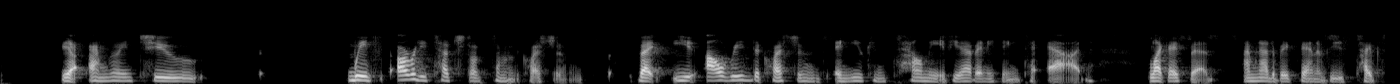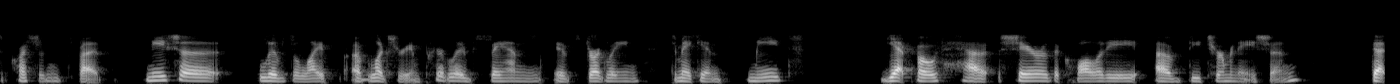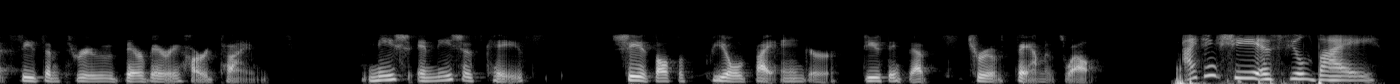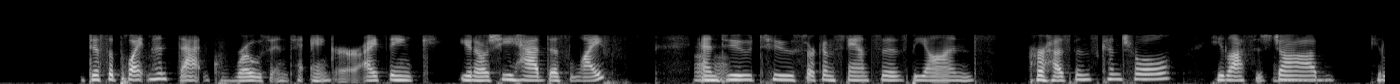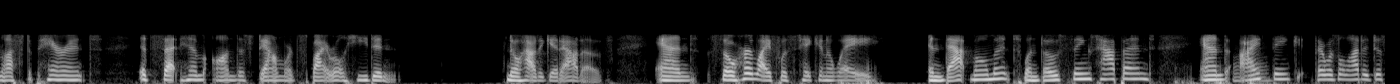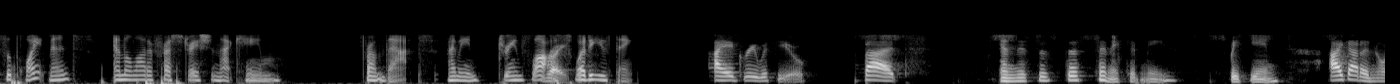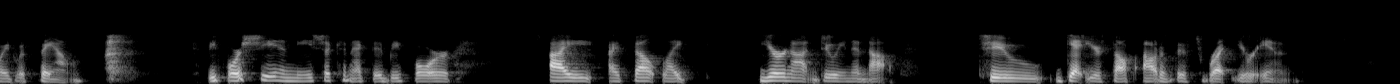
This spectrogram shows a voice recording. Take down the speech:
yeah, I'm going to we've already touched on some of the questions, but you I'll read the questions and you can tell me if you have anything to add. Like I said, I'm not a big fan of these types of questions, but Nisha lives a life of luxury and privilege. Sam is struggling to make ends meet, yet both have, share the quality of determination that sees them through their very hard times. Niche, in Nisha's case, she is also fueled by anger. Do you think that's true of Sam as well? I think she is fueled by disappointment that grows into anger. I think, you know, she had this life and Mhm. due to circumstances beyond her husband's control, he lost his job, he lost a parent. It set him on this downward spiral he didn't know how to get out of. And so her life was taken away in that moment when those things happened. And I Mhm. think there was a lot of disappointment and a lot of frustration that came from that. I mean, dreams lost. Right. What do you think? I agree with you. But, and this is the cynic in me speaking, I got annoyed with Sam before she and Nisha connected, before I, I felt like you're not doing enough to get yourself out of this rut you're in.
